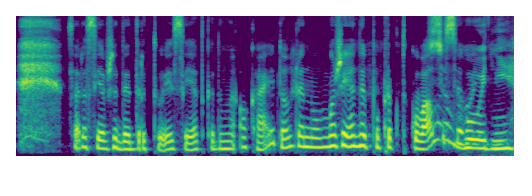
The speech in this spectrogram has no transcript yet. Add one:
Зараз я вже не дратуюся. Я така думаю, окей, добре, ну може я не попрактикувала сьогодні, Сьогодні.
